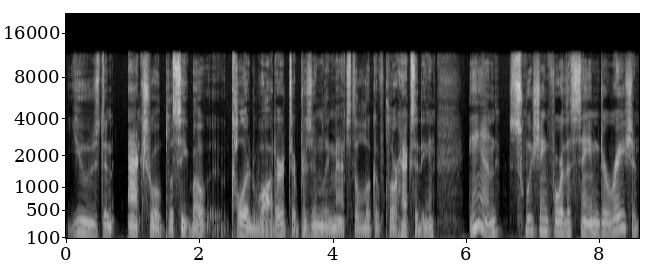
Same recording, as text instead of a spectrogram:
used an actual placebo, colored water, to presumably match the look of chlorhexidine, and swishing for the same duration.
